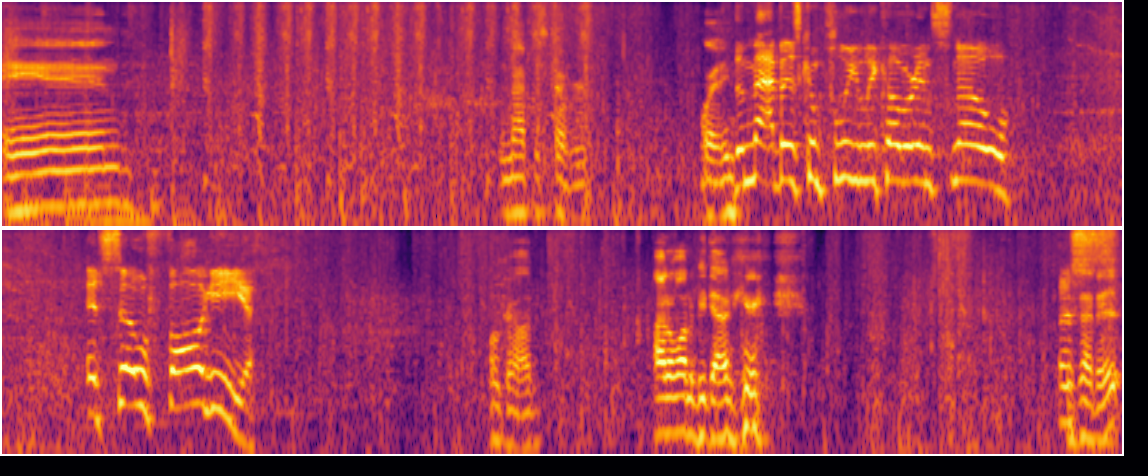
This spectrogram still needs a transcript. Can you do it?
And the map is covered. Plane. The map is completely covered in snow. It's so foggy. Oh god. I don't want to be down here. There's- that it?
